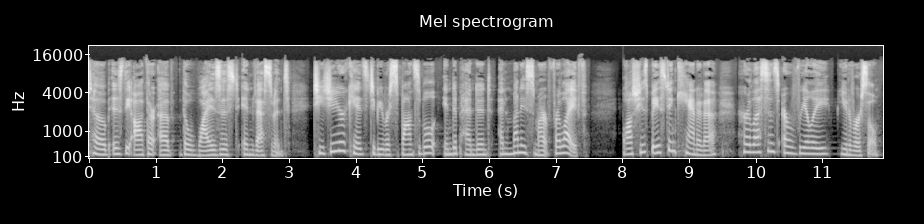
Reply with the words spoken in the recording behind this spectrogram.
Taub is the author of The Wisest Investment, teaching your kids to be responsible, independent, and money smart for life. While she's based in Canada, her lessons are really universal.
